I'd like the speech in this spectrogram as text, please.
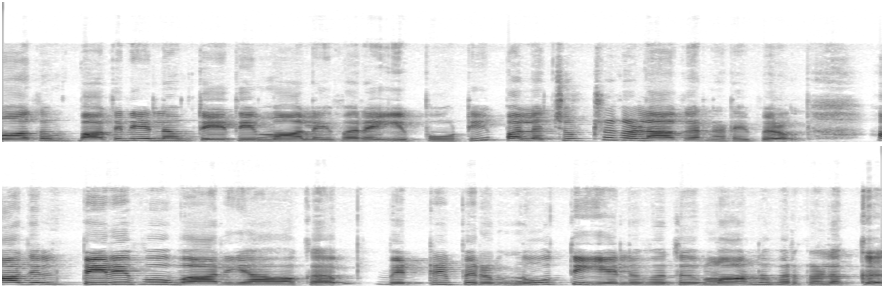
மாதம் பதினேழாம் தேதி மாலை வரை இப்போட்டி பல சுற்றுகளாக நடைபெறும். அதில் பிரிவு வாரியாக வெற்றி பெறும் நூற்றி எழுபது மாணவர்களுக்கு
